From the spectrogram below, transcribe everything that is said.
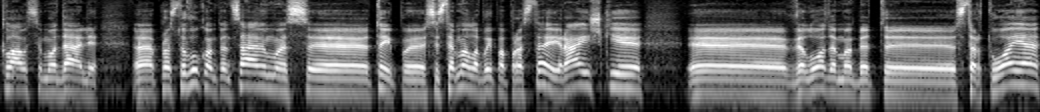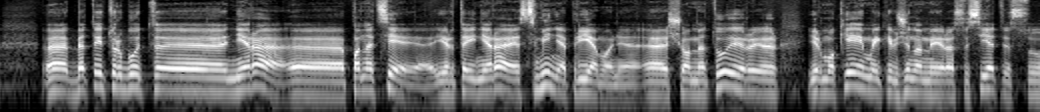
klausimo dalį. E, prastovų kompensavimas, e, taip, e, sistema labai paprasta ir aiški, e, vėluodama, bet e, startuoja. E, bet tai turbūt e, nėra panacėja ir tai nėra esminė priemonė šiuo metu ir, ir, ir mokėjimai, kaip žinome, yra susijęti su,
